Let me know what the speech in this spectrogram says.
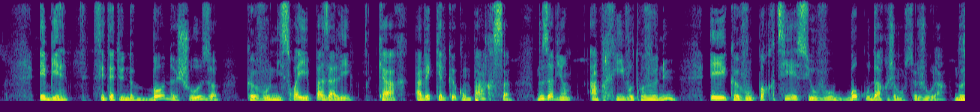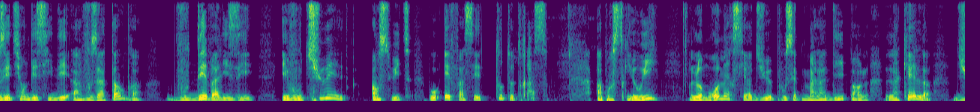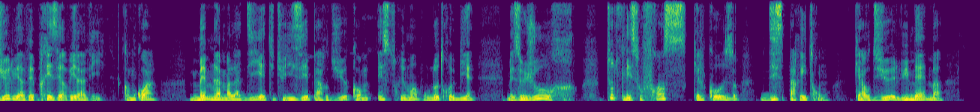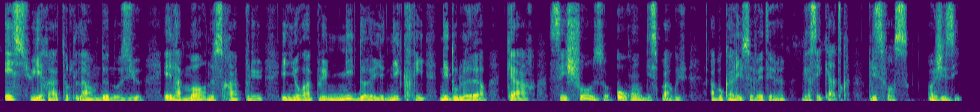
Eh bien, c'était une bonne chose que vous n'y soyez pas allé, car avec quelques comparses, nous avions appris votre venue et que vous portiez sur vous beaucoup d'argent ce jour-là. Nous étions décidés à vous attendre, vous dévaliser et vous tuer ensuite pour effacer toute trace. A posteriori, l'homme remercia Dieu pour cette maladie par laquelle Dieu lui avait préservé la vie. Comme quoi, même la maladie est utilisée par Dieu comme instrument pour notre bien. Mais un jour, toutes les souffrances qu'elle cause disparaîtront, car Dieu lui-même essuiera toute larme de nos yeux, et la mort ne sera plus, il n'y aura plus ni deuil, ni cri, ni douleur, car ces choses auront disparu. Apocalypse 21, verset 4. Plus force en Jésus.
